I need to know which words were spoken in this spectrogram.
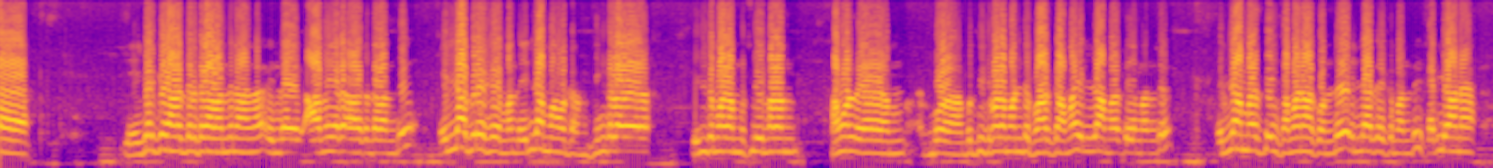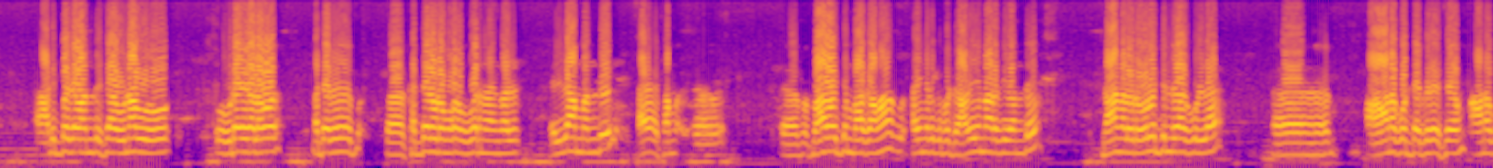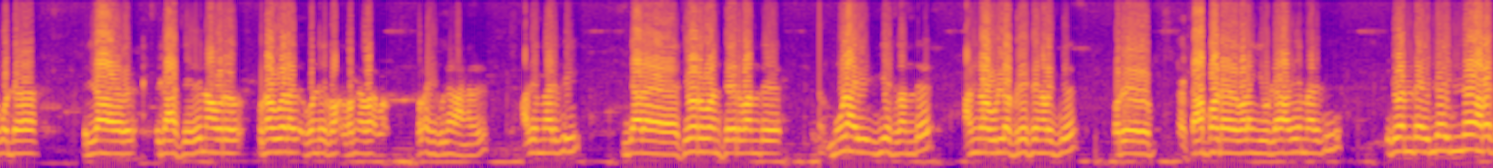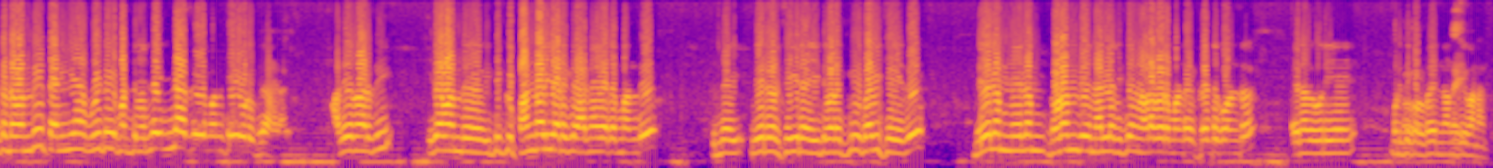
இயற்கை வனத்திட்டத்தில் வந்து நாங்கள் இந்த ஆமையர் கிட்ட வந்து எல்லா பிரதேசம் வந்து எல்லா மாவட்டம் சிங்கள இந்து மதம் முஸ்லீம் மதம் தமிழ் பு- புத்திஸ்ட் மதம் வந்து பார்க்காம எல்லா மதத்தையும் வந்து எல்லா மதத்தையும் சமனாக கொண்டு எல்லாத்துக்கும் வந்து சரியான அடிப்படை வந்து ச- உணவு உடைகளோ மற்றது கட்டரோட உபகரணங்கள் எல்லாம் வந்து சம பாரபட்சம் பார்க்காம பயன்படுத்தப்பட்டு அதே மாதிரி வந்து நாங்கள் ஒரு ஒரு லட்சம் ரூபாய்க்குள்ள ஆனைக்கோட்டை பிரதேசம் ஆனைக்கோட்டை எல்லா இதாக செய்து நான் ஒரு உணவுகளை கொண்டு வழங்கிக்குள்ள நாங்கள். அதே மாதிரி இந்த சிவருவன் சேர் வந்து மூலா இஎஸ் வந்து அங்கே உள்ள பிரதேசங்களுக்கு ஒரு சாப்பாடை வழங்கியுள்ள. அதே மாதிரி இது வந்து இந்த இந்த அறக்கட்டை வந்து தனியாக வீடு மட்டுமில்லை எல்லாத்தையும் வந்து செய்து கொடுக்குறாங்க அதே மாதிரி இதை வந்து இதுக்கு பங்காளியாக இருக்கிற அனைவரும் வந்து இந்த வீரர்கள் செய்கிற இதுகளுக்கு உதவி செய்து மேலும் மேலும் தொடர்ந்து நல்ல விஷயம் நடைபெறும் என்று கேட்டுக்கொண்டு எனது உரையை முடித்துக் கொள்கிறேன். நன்றி வணக்கம்.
